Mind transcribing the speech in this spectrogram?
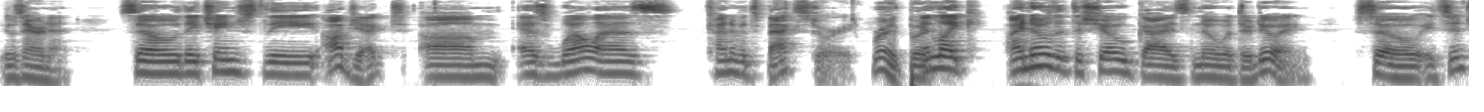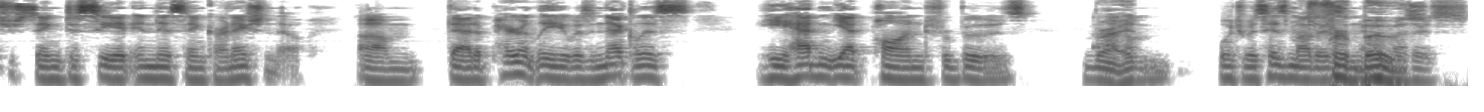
it was hairnet. So they changed the object, um, as well as kind of its backstory. right, but and like, I know that the show guys know what they're doing. So it's interesting to see it in this incarnation though. Um, that apparently it was a necklace he hadn't yet pawned for booze. right. Um, which was his mother's For and booze. mother's.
